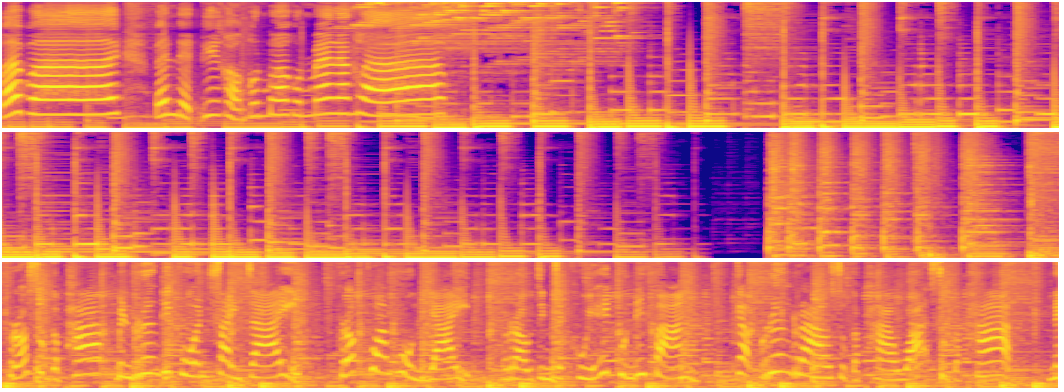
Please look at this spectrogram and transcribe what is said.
บ๊ายบาย เป็นเด็กดีของคุณพ่อคุณแม่นะครับเพราะสุขภาพเป็นเรื่องที่ควรใส่ใจ เพราะความห่วงใยเราจึงจะคุยให้คุณได้ฟัง กับเรื่องราวสุขภาวะสุขภาพ ใน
